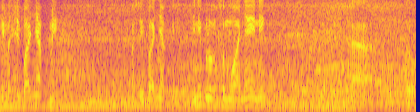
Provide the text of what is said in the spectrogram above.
Ini masih banyak nih. Masih banyak ini ini belum semuanya ini. Nah tuh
